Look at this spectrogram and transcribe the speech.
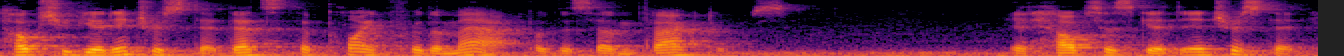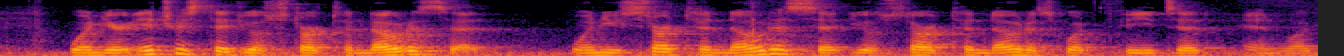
helps you get interested. That's the point for the map of the seven factors. It helps us get interested. When you're interested, you'll start to notice it. When you start to notice it, you'll start to notice what feeds it and what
